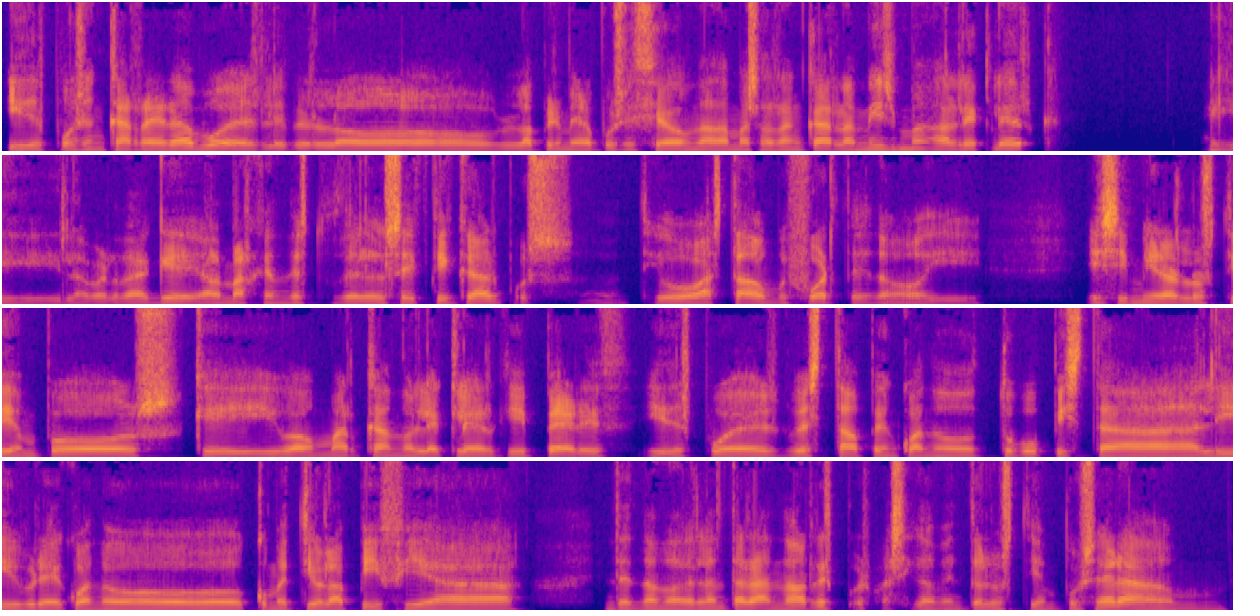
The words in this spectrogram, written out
y después en carrera pues liberó la primera posición nada más arrancar la misma a Leclerc y la verdad que al margen de esto del safety car pues tío ha estado muy fuerte, ¿no? Y, y si miras los tiempos que iban marcando Leclerc y Pérez y después Verstappen cuando tuvo pista libre, cuando cometió la pifia intentando adelantar a Norris, pues básicamente los tiempos eran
